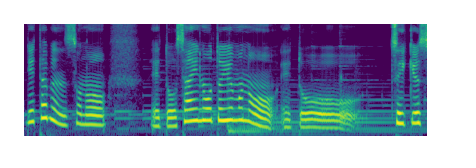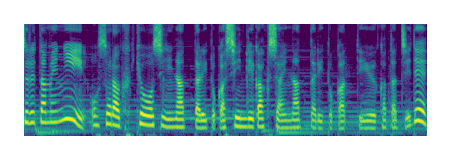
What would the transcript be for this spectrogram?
で多分その、えっと、才能というものを、えっと、追求するためにおそらく教師になったりとか心理学者になったりとかっていう形で、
